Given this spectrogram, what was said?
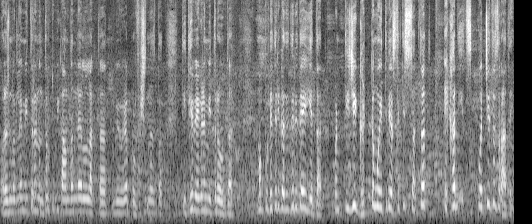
कॉलेजमधले मित्र नंतर तुम्ही कामधंद्याला लागतात तुम्ही वेगळ्या प्रोफेशन असतात तिथे वेगळे मित्र होतात. मग कुठेतरी कधीतरी ते येतात. पण ती जी घट्ट मैत्री असते ती सतत एखादीच क्वचितच राहते.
